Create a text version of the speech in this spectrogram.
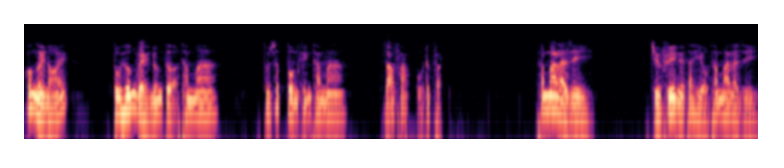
Có người nói, tôi hướng về nương tựa tham ma, tôi rất tôn kính tham ma, giáo pháp của Đức Phật. Tham ma là gì? Trừ phi người ta hiểu tham ma là gì.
